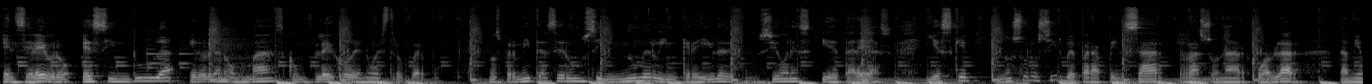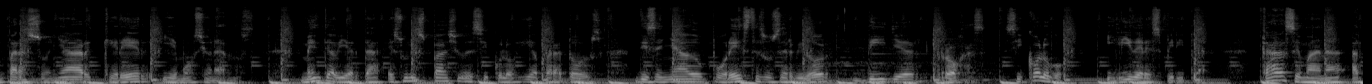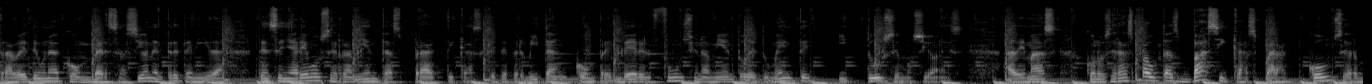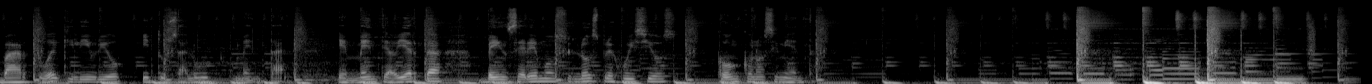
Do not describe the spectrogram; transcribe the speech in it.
El cerebro es sin duda el órgano más complejo de nuestro cuerpo. Nos permite hacer un sinnúmero increíble de funciones y de tareas. Y es que no solo sirve para pensar, razonar o hablar, también para soñar, querer y emocionarnos. Mente Abierta es un espacio de psicología para todos, diseñado por este su servidor, Diller Rojas, psicólogo y líder espiritual. Cada semana, a través de una conversación entretenida, te enseñaremos herramientas prácticas que te permitan comprender el funcionamiento de tu mente y tus emociones. Además, conocerás pautas básicas para conservar tu equilibrio y tu salud mental. En mente abierta, venceremos los prejuicios con conocimiento.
